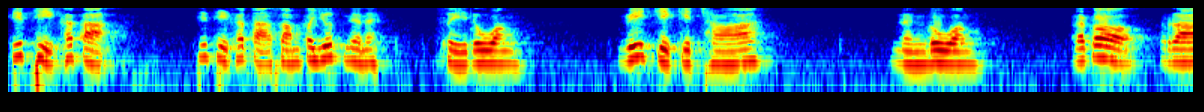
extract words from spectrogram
ทิฏฐิคตะ ทิฏฐิคตะสัมปยุตเนี่ยนะสี่ดวง วิจิกิจฉาหนึ่งดวง แล้วก็รา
